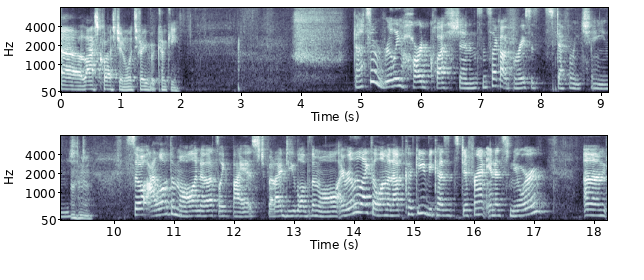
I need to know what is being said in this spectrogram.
last question: What's your favorite cookie? That's a really hard question, and since I got braces, it's definitely changed. So I love them all. I know that's like biased, but I do love them all. I really like the lemon up cookie because it's different and it's newer. Um,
